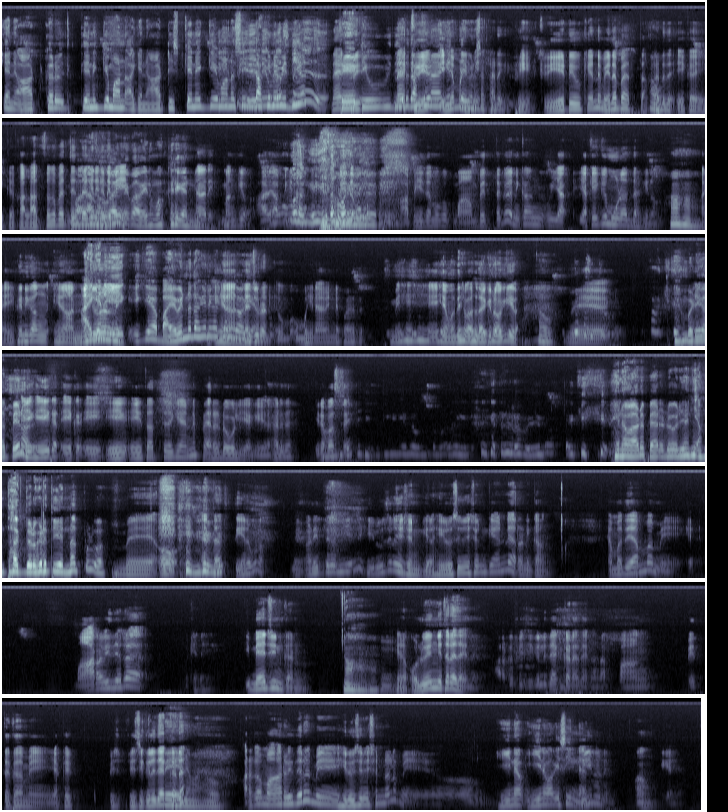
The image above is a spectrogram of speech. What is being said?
කැන ආට් කර කෙනෙක්ගේ මන අගෙන ආටිස් කෙනෙක්ගේ මනසින් දකින විදිිය ක්‍රේටව් ක්‍රියටව් කියන්න වෙන පැත්ත හරිද? ඒක ඒක කලාත්මක පැත්තෙන් දකින අපි හිතමුකෝ- අපි හිතමුකෝ පාම් පෙත්තක නිකං යකක මූුණත් දකිනවා. ඒක නිකං එන අන්න අයගෙන ඒක බයවෙන්න දකින නැචුර උබහිනාවෙන්න පරත මේ හෙමදේවල් දකිනවා කියලා. මේ බඩගත් පේන ඒ- ඒකට ඒක ඒ- ඒ තත්වර කියන්න පැරඩෝලිය කියලා. හරිද? ඉට පස්සේ? එනවාට පැරඩෝලියන් යම්තාක් දුරකට තියෙන්න්නත් පුළුව මේ ඕ තියෙනපුල මේ අනිත්තක තියන්නේ හිලුසිනේෂන් කියලා. හිලුසිනේෂන් කියන්න අරනිකං හැම දෙයක්ම මේ මාර විදිර ඉමේජින් කරන්න කියන ඔළුවෙන් විතර දැන අරක ෆිසිකලි දැක්කට දැකට පාං පෙත්තක මේ යක ෆිසිකලි දැක්කට අරක මාර විදිර මේ හිලුසිනේෂන් වල මේ හීන හීන වගේ සින්න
